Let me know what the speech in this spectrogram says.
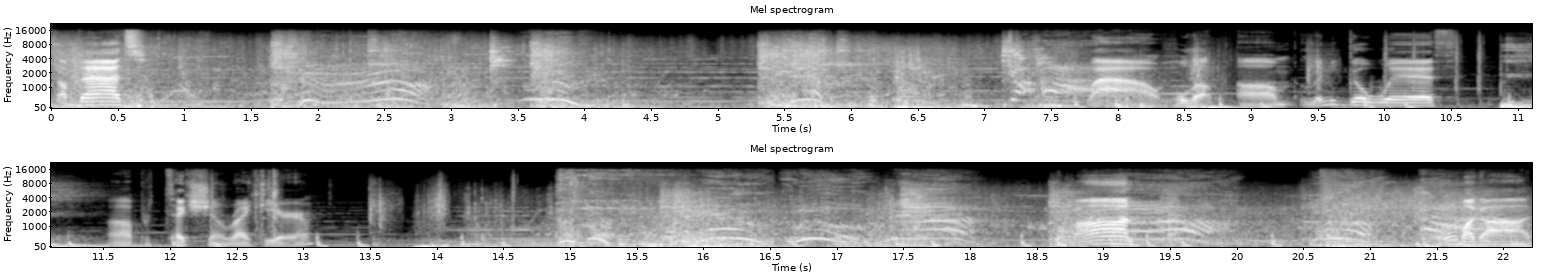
Stop that. Wow, hold up. Um, let me go with uh, protection right here. Come on. Oh my god.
